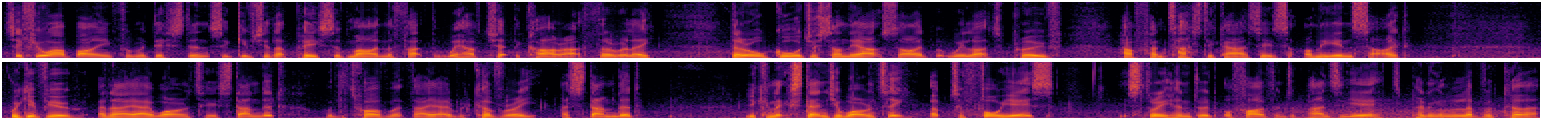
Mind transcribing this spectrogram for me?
So if you are buying from a distance, it gives you that peace of mind, the fact that we have checked the car out thoroughly. They're all gorgeous on the outside, but we like to prove how fantastic ours is on the inside. We give you an AA warranty as standard with the 12 month AA recovery as standard. You can extend your warranty up to four years. It's 300 or 500 pounds a year, depending on the level of cover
